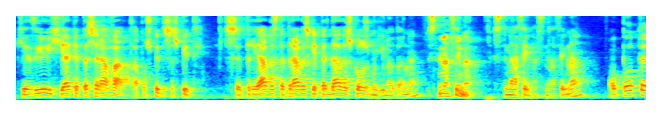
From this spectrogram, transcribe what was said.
και δύο ηχεία και 4 W από σπίτι σε σπίτι. Σε τριάδες, τετράδες και πεντάδες κόσμου γινότανε Στην Αθήνα. στην Αθήνα. Στην Αθήνα. Οπότε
